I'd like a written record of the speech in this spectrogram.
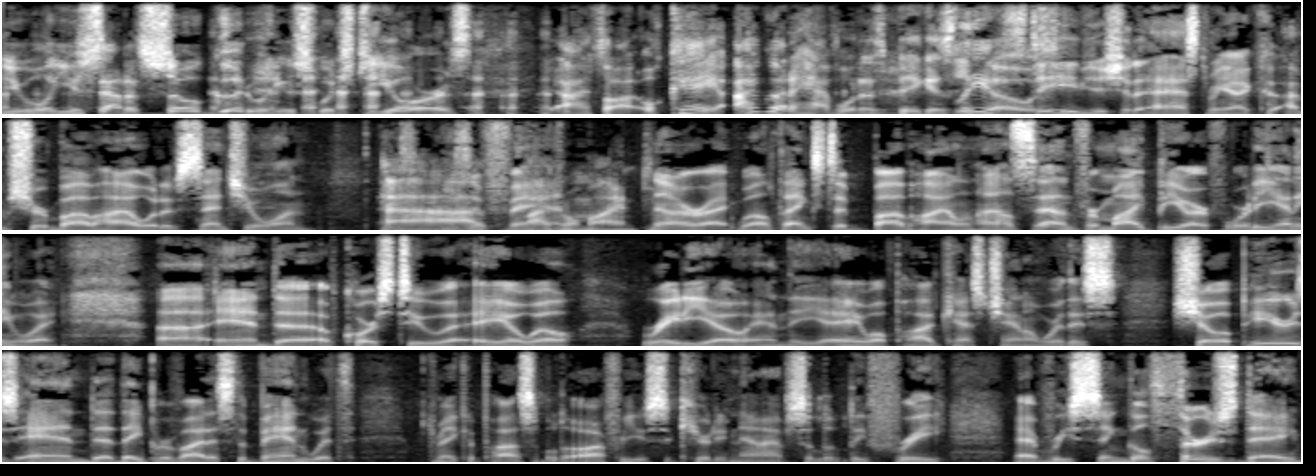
you well, you sounded so good when you switched to yours. I thought, okay, I've got to have one as big as Leo's. Steve, you should have asked me. I, am sure Bob Heil would have sent you one. He's, uh, he's, a fan. I don't mind. All right. Well, thanks to Bob Heil and Heil Sound for my PR40 anyway. Uh, and, uh, of course, to uh, AOL Radio and the AOL podcast channel where this show appears, and uh, they provide us the bandwidth to make it possible to offer you security now absolutely free every single Thursday.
